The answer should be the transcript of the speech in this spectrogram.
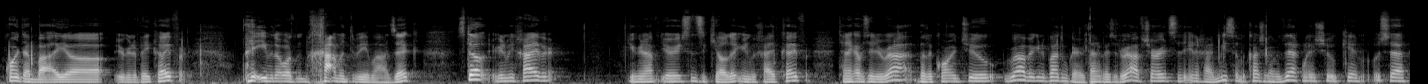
According to Abaya, you're going to pay kaifer, even though it wasn't chaman to be mazik. Still, you're going to be chayver. You're gonna have your since you killed it, you're gonna be chayiv kaifer. Tanakav said Rav, but according to Rav, you're gonna be patim kaifer. Tanakav said Rav, sharitz and inachayim misa v'kasher gavazech leishu kim usa.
